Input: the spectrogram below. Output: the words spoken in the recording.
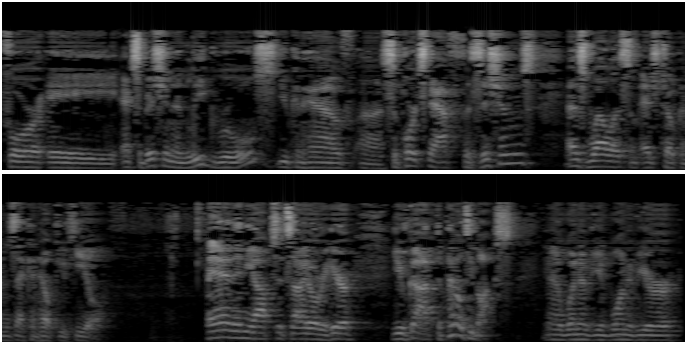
For a exhibition and league rules, you can have uh, support staff physicians as well as some edge tokens that can help you heal. And in the opposite side over here, you've got the penalty box. You know, you, one of your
